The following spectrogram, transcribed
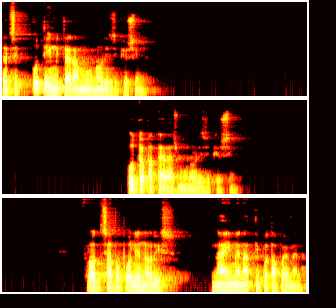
Έτσι, ούτε η μητέρα μου γνωρίζει ποιος είναι. Ούτε ο πατέρας μου γνωρίζει ποιος είναι. Φρόντισα από πολύ νωρίς να είμαι ένα τίποτα από εμένα.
